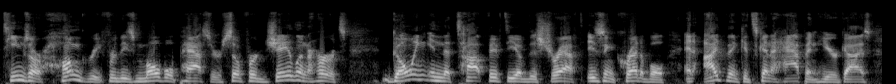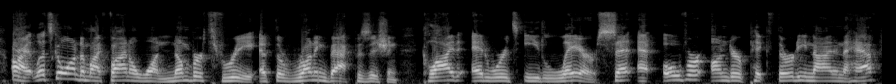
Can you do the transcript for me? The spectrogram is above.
Teams are hungry for these mobile passers. So for Jalen Hurts, going in the top 50 of this draft is incredible, and I think it's going to happen here, guys. All right, let's go on to my final one. Number three at the running back position, Clyde Edwards Helaire, set at over under pick 39 and a half.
